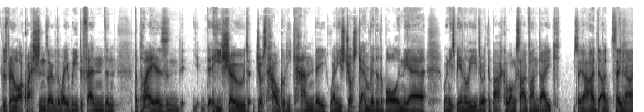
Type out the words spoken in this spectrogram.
there's been a lot of questions over the way we defend and the players, and he showed just how good he can be when he's just getting rid of the ball in the air, when he's being a leader at the back alongside Van Dijk. So yeah, I'd, I'd say nine.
